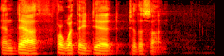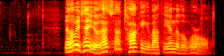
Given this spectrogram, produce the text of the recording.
and death for what they did to the son. Now, let me tell you, that's not talking about the end of the world.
